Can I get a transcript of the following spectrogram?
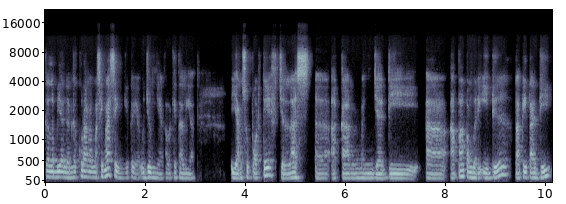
kelebihan dan kekurangan masing-masing gitu ya ujungnya kalau kita lihat. Yang suportif jelas uh, akan menjadi apa pemberi ide, tapi tadi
